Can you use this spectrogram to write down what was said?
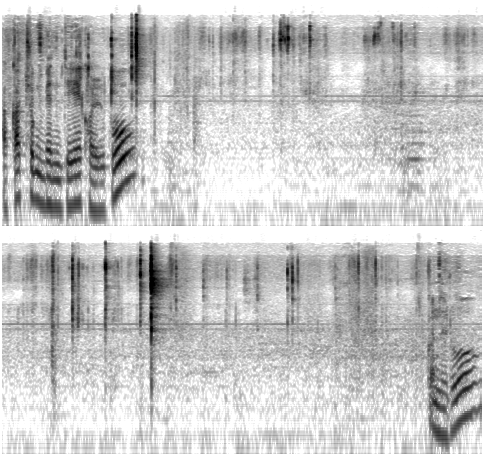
바깥쪽 밴드에 걸고 끈으로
